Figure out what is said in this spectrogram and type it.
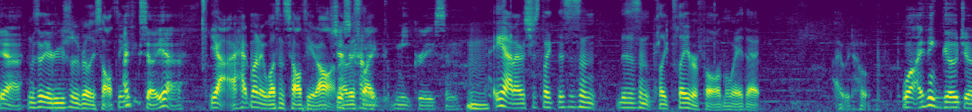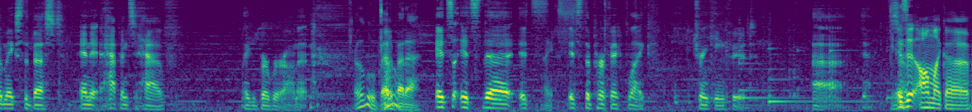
yeah, Is it usually really salty? I think so. Yeah, yeah, I had one. It wasn't salty at all. and just I was like, meat grease and yeah, and I was just like, this isn't this isn't like flavorful in the way that I would hope. well, I think Gojo makes the best, and it happens to have like berbere on it. Oh, better, Oh. better. It's it's the it's Nice. it's the perfect like drinking food. Uh, yeah. Is it on like a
